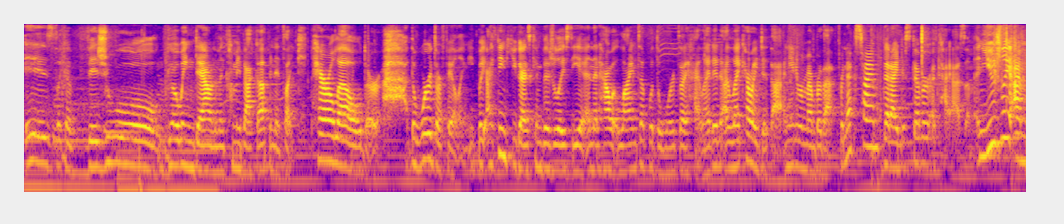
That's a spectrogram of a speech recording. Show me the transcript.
is like a visual going down and then coming back up and it's like paralleled or ah, the words are failing me, but I think you guys can visually see it and then how it lines up with the words I highlighted. I like how I did that. I need to remember that for next time that I discover a chiasm. And usually I'm,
